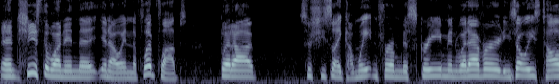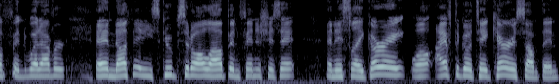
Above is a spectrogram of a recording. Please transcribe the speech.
And she's the one in the, you know, in the flip flops. But, uh, so she's like, I'm waiting for him to scream and whatever, and he's always tough and whatever, and nothing. He scoops it all up and finishes it, and it's like, all right, well, I have to go take care of something.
